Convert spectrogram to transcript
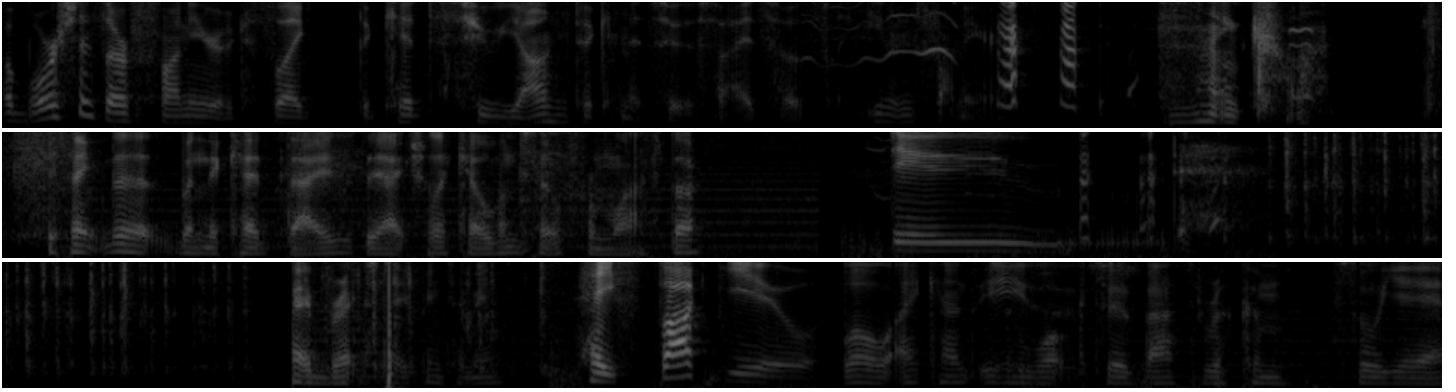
abortions are funnier because like the kid's too young to commit suicide, so it's like, even funnier. My god. You think that when the kid dies, they actually kill themselves from laughter? Dude. Hey, Brick's typing to me. Hey, fuck you. Lol, I can't even walk to Jesus. Bathrookham, so yeah.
